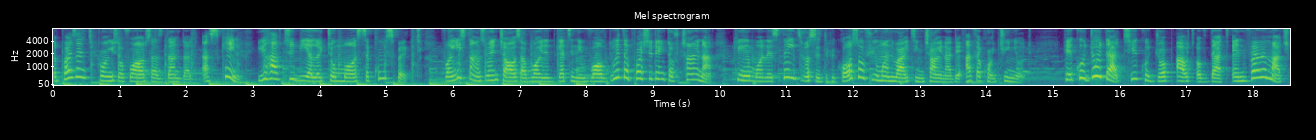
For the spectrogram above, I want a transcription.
the present Prince of Wales has done that. As king, you have to be a little more circumspect. For instance, when Charles avoided getting involved with the president of China, came on a state visit because of human rights in China, the author continued. He could do that, he could drop out of that, and very much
